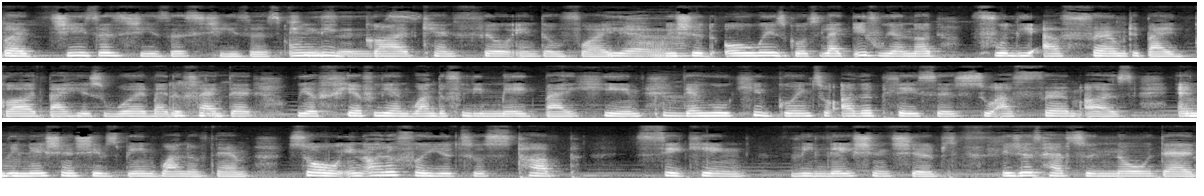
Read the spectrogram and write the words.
But Jesus, Jesus, Jesus, only Mm-hmm. God can fill in the void. Yeah. We should always go to, like, if we are not fully affirmed by God, by His word, by the Mm-hmm. fact that we are fearfully and wonderfully made by Him, Mm. then we'll keep going to other places to affirm us, and Mm. relationships being one of them. So, in order for you to stop seeking relationships, you just have to know that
